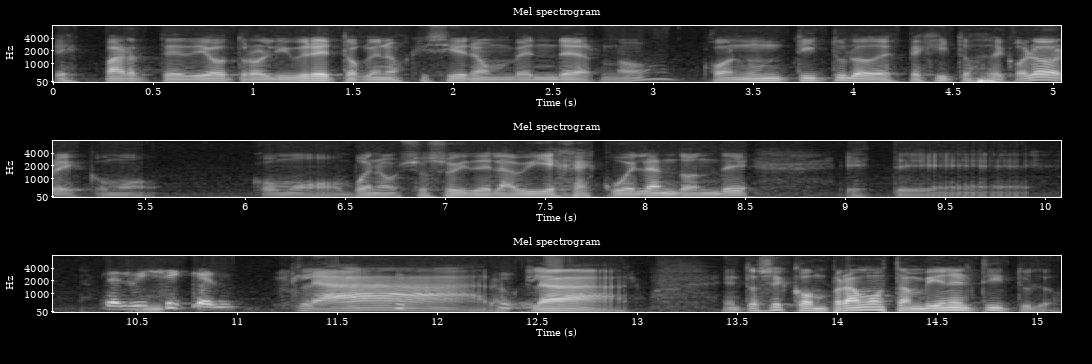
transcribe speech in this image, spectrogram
es parte de otro libreto que nos quisieron vender, ¿no? Con un título de espejitos de colores, como, como bueno, yo soy de la vieja escuela en donde... Este, de Luis Claro, claro. Entonces compramos también el título.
